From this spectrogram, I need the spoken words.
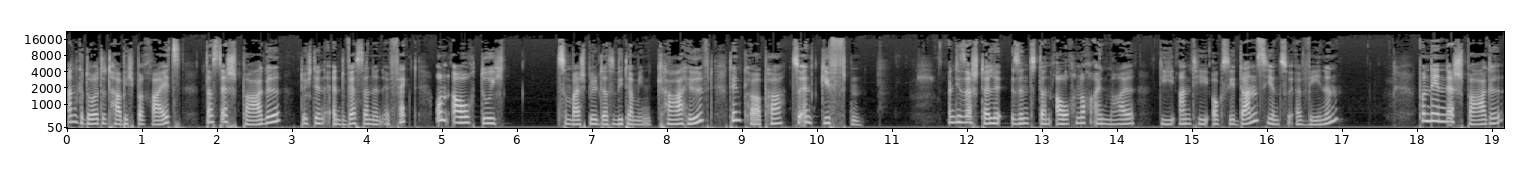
Angedeutet habe ich bereits, dass der Spargel durch den entwässernden Effekt und auch durch zum Beispiel das Vitamin K hilft, den Körper zu entgiften. An dieser Stelle sind dann auch noch einmal die Antioxidantien zu erwähnen, von denen der Spargel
